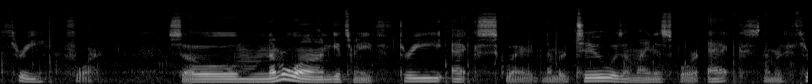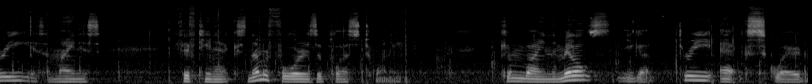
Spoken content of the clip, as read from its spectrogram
three, four. So, number one gets me 3x squared. Number two is a minus 4x. Number three is a minus 15x. Number four is a plus 20. Combine the middles. You got 3x squared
